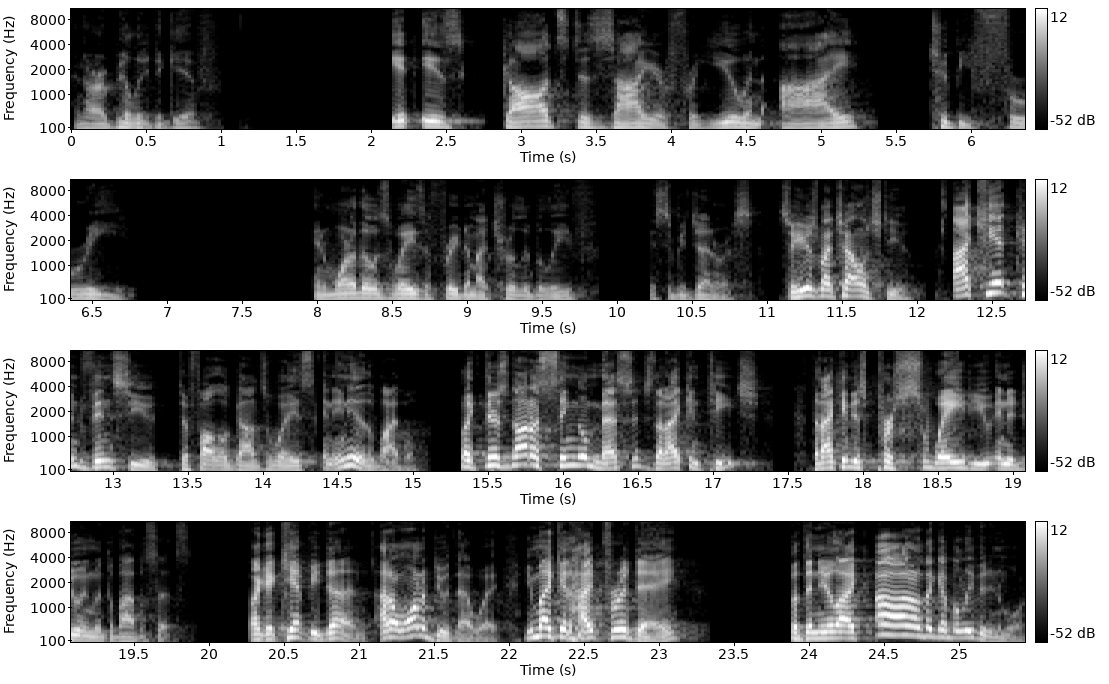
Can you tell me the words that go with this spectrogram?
and our ability to give. It is God's desire for you and I to be free. And one of those ways of freedom, I truly believe, is to be generous. So here's my challenge to you I can't convince you to follow God's ways in any of the Bible. Like, there's not a single message that I can teach that I can just persuade you into doing what the Bible says. Like it can't be done. I don't want to do it that way. You might get hyped for a day, but then you're like, oh, I don't think I believe it anymore.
